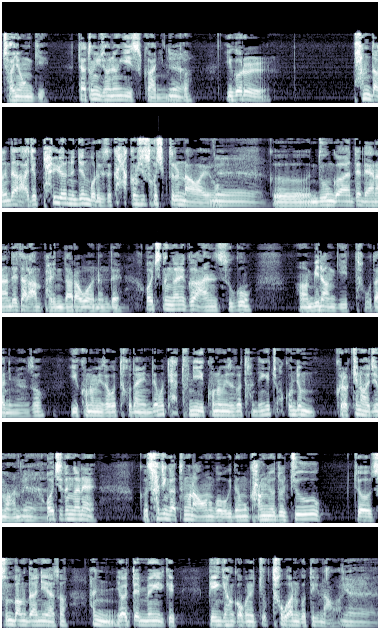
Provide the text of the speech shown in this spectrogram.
전용기 대통령 전용기 있을 거 아닙니까? 네. 이거를 판다. 근데 아직 팔렸는지는 모르겠어요. 가끔씩 소식들은 나와요. 네. 그 누군가한테 내놨는데 잘 안 팔린다라고 하는데 어쨌든 간에 그 안 쓰고 어, 민항기 타고 다니면서 이코노미석을 타고 다니는데 뭐 대통령이 이코노미석을 타는 게 조금 좀 그렇긴 하지만 네. 어쨌든 간에 그 사진 같은 거 나오는 거 보게 되면 강요들 쭉 저 순방단위에서 한 열댓 명이 이렇게 비행기 한꺼번에 쭉 타고 가는 것들이 나와요. 예.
